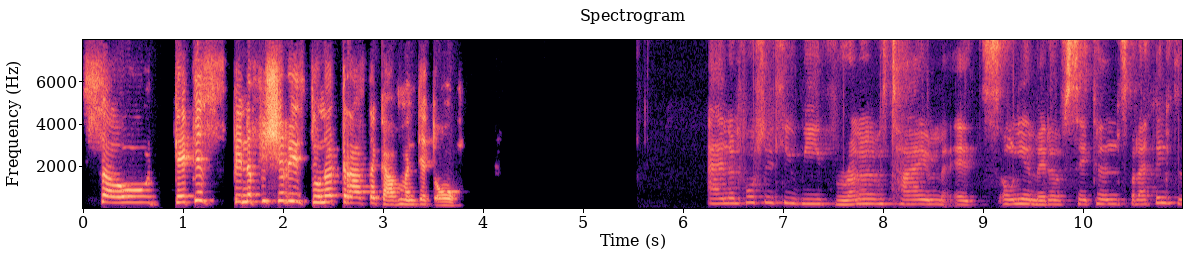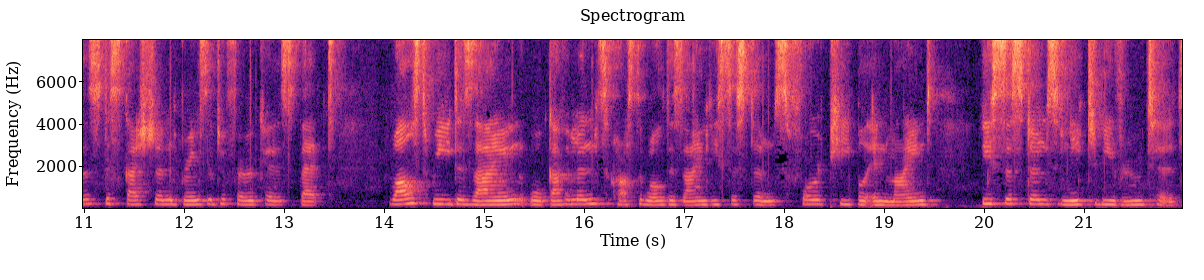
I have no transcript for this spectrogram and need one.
so that is beneficiaries do not trust the government at all and unfortunately, we've run out of time. It's only a matter of seconds, but I think this discussion brings into focus that whilst we design, or governments across the world design these systems for people in mind, these systems need to be rooted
